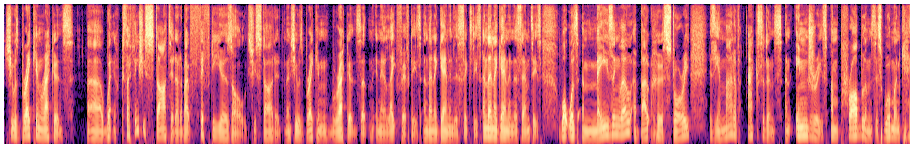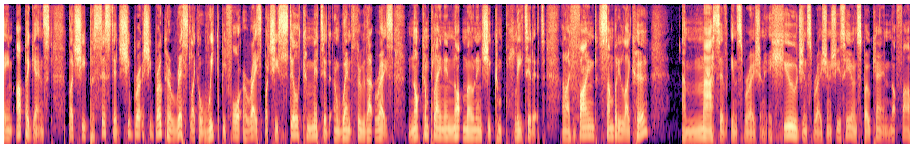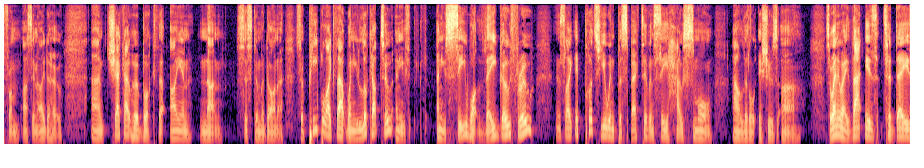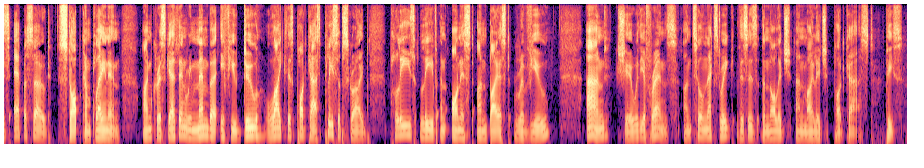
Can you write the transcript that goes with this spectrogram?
She was breaking records because uh, I think she started at about 50 years old. She started, and then she was breaking records at, in her late 50s, and then again in the 60s, and then again in the 70s. What was amazing, though, about her story is the amount of accidents and injuries and problems this woman came up against, but she persisted. She, bro- she broke her wrist like a week before a race, but she still committed and went through that race, not complaining, not moaning. She completed it. And I find somebody like her a massive inspiration, a huge inspiration. She's here in Spokane, not far from us in Idaho. And check out her book, The Iron Nun, Sister Madonna. So people like that, when you look up to and you and you see what they go through, it's like it puts you in perspective and see how small our little issues are. So anyway, that is today's episode. Stop complaining. I'm Kris Gethin. Remember, if you do like this podcast, please subscribe. Please leave an honest, unbiased review and share with your friends. Until next week, this is the Knowledge and Mileage Podcast. Peace.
